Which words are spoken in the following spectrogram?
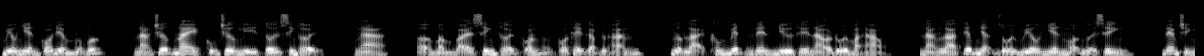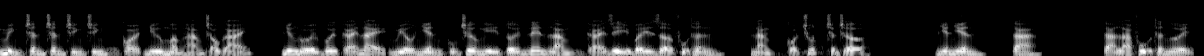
Miêu nhiên có điểm mẫu bức, nàng trước nay cũng chưa nghĩ tới sinh thời, Nga, ở mầm bái sinh thời còn có thể gặp được hắn, ngược lại không biết nên như thế nào đối mặt hảo, nàng là tiếp nhận rồi miêu nhiên mọi người sinh, đem chính mình chân chân chính chính coi như mầm hàm cháu gái, nhưng đối với cái này miêu nhiên cũng chưa nghĩ tới nên làm cái gì bây giờ phụ thân, nàng có chút chần chờ. Nhiên nhiên, ta, ta là phụ thân ngươi.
